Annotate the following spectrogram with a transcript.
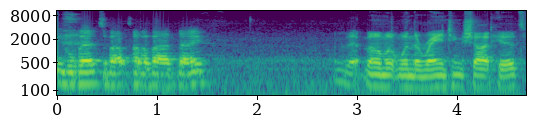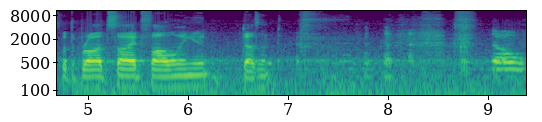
Engelbert's about to have a bad day. That moment when the ranging shot hits, but the broadside following it doesn't. No.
